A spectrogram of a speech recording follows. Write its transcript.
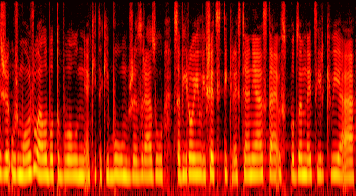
že už môžu, alebo to bol nejaký taký boom, že zrazu sa vyrojili všetci tí kresťania z podzemnej církvy a,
